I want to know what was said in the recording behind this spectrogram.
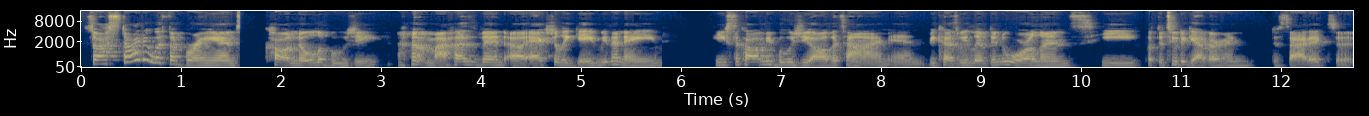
So I started with a brand called Nola Bougie. My husband uh, actually gave me the name. He used to call me Bougie all the time, and because we lived in New Orleans, he put the two together and decided to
